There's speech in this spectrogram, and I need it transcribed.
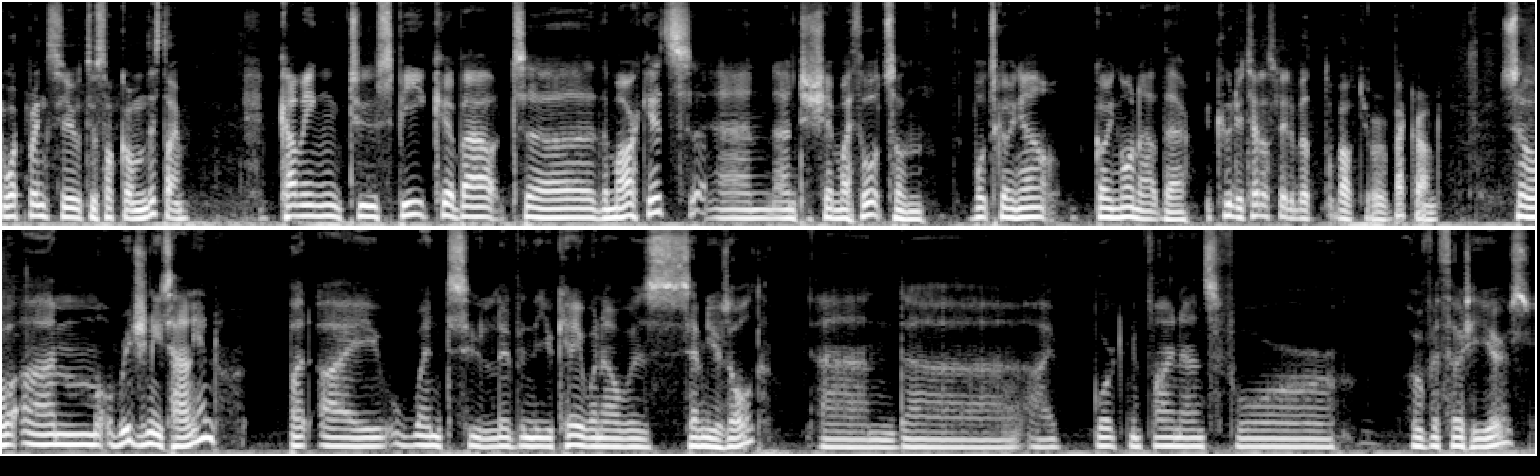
What brings you to Stockholm this time? Coming to speak about uh, the markets and, and to share my thoughts on what's going out going on out there. Could you tell us a little bit about your background? So I'm originally Italian, but I went to live in the UK when I was seven years old, and uh, I've worked in finance for over 30 years.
